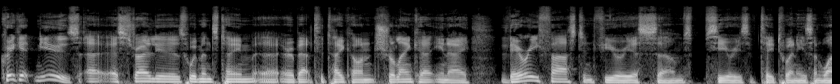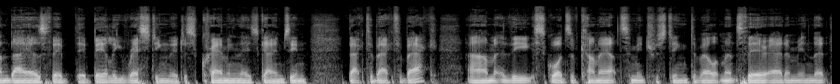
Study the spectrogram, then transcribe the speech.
Cricket news: uh, Australia's women's team uh, are about to take on Sri Lanka in a very fast and furious um, series of T20s and one dayers. They're they're barely resting; they're just cramming these games in back to back to back. Um, the squads have come out. Some interesting developments there, Adam. In that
